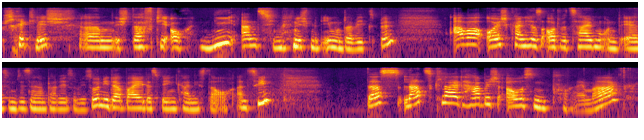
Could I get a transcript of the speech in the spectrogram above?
schrecklich. Ähm, ich darf die auch nie anziehen, wenn ich mit ihm unterwegs bin. Aber euch kann ich das Outfit zeigen und er ist im Disneyland Paris sowieso nie dabei, deswegen kann ich es da auch anziehen. Das Latzkleid habe ich aus dem Primark.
